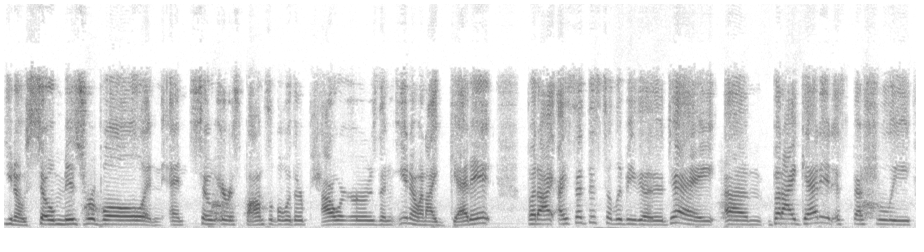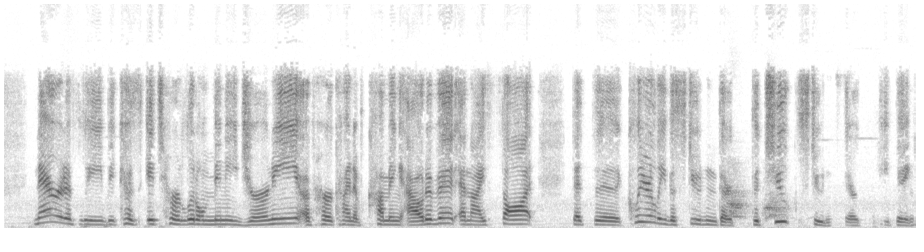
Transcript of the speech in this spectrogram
you know, so miserable and and so irresponsible with her powers, and you know, and I get it. But I, I said this to Libby the other day. Um, but I get it, especially narratively, because it's her little mini journey of her kind of coming out of it. And I thought that the clearly the student they're the two students they're keeping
